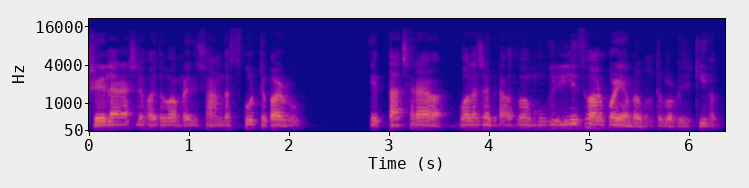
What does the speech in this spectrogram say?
ট্রেলার আসলে হয়তো আমরা কিছু আন্দাজ করতে পারব। তাছাড়া বলা যাবে না, অথবা মুভি রিলিজ হওয়ার পরে আমরা বলতে পারব যে কি হবে।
